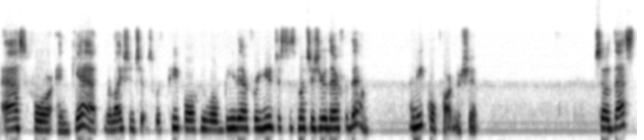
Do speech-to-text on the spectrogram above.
ask for and get relationships with people who will be there for you just as much as you're there for them an equal partnership so that's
